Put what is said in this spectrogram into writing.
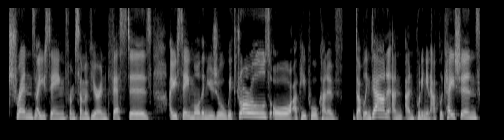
trends are you seeing from some of your investors? Are you seeing more than usual withdrawals, or are people kind of doubling down and, and putting in applications?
